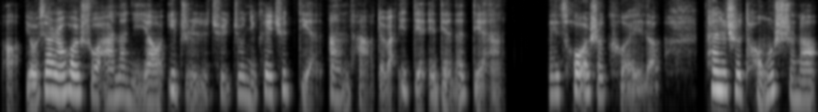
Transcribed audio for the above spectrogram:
呃，有些人会说啊，那你要一直去，就你可以去点按它，对吧？一点一点的点，没错，是可以的。但是同时呢，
